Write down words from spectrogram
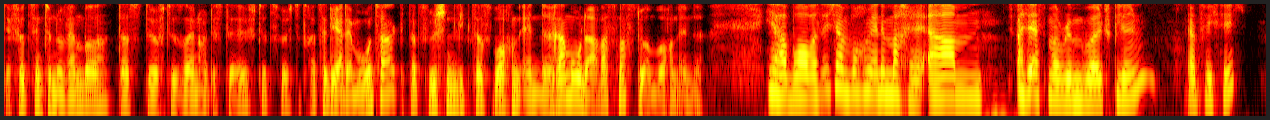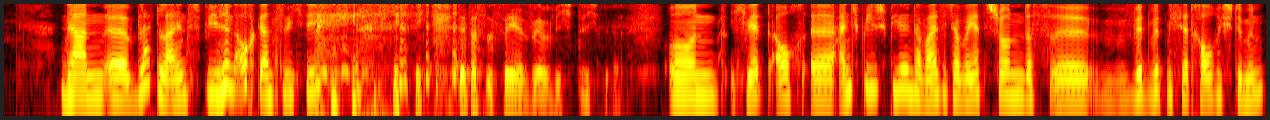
Der 14. November, das dürfte sein, heute ist der 11., 12., 13., ja, der Montag. Dazwischen liegt das Wochenende. Ramona, was machst du am Wochenende? Ja, boah, was ich am Wochenende mache. Ähm, also erstmal Rimworld spielen, ganz wichtig. Dann äh, Bloodlines spielen, auch ganz wichtig. das ist sehr, sehr wichtig. Und ich werde auch äh, ein Spiel spielen, da weiß ich aber jetzt schon, das äh, wird, wird mich sehr traurig stimmen.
